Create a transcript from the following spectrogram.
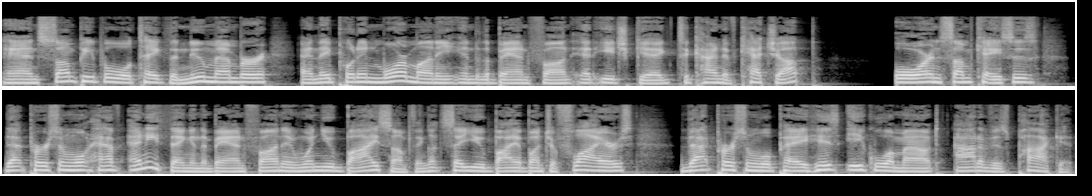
And some people will take the new member and they put in more money into the band fund at each gig to kind of catch up. Or in some cases, that person won't have anything in the band fund. And when you buy something, let's say you buy a bunch of flyers, that person will pay his equal amount out of his pocket.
